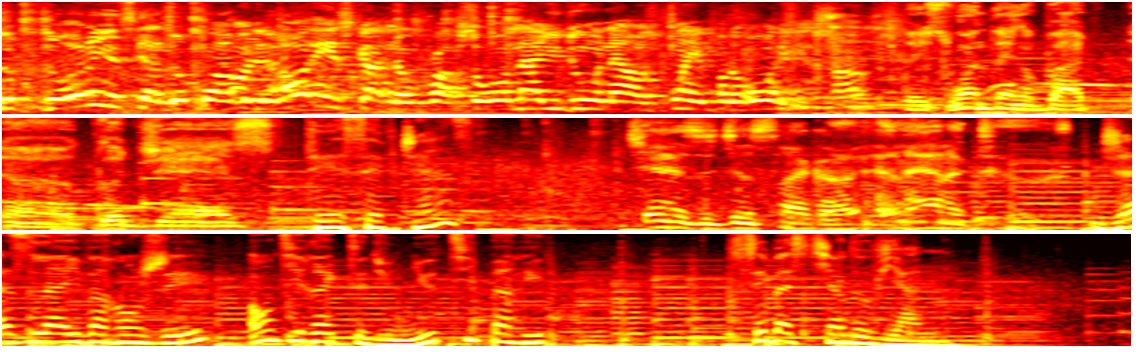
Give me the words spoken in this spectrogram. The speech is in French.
The, the audience got no problem. Oh, the audience got no problem. So all now you're doing now is playing for the audience, huh? There's one thing about uh, good jazz. TSF Jazz? Jazz is just like a, an attitude. Jazz Live arrangé en direct du New Tea Paris. Sébastien Dovian.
